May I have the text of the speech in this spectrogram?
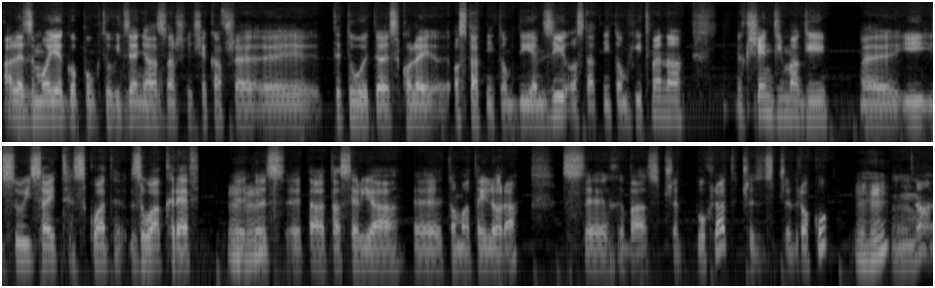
ale z mojego punktu widzenia znacznie ciekawsze y, tytuły to jest kolej ostatni tom DMZ, ostatni tom Hitmana, Księgi Magii y, i Suicide Squad Zła Krew. Mhm. To jest ta, ta seria y, Toma Taylora z, chyba sprzed dwóch lat, czy sprzed roku. Mhm. No,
